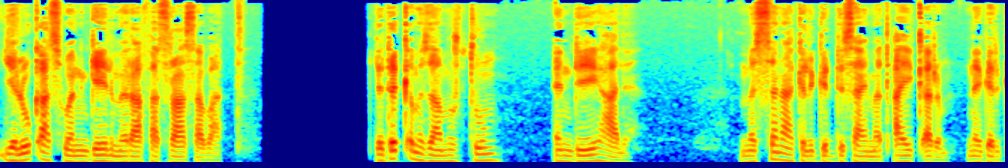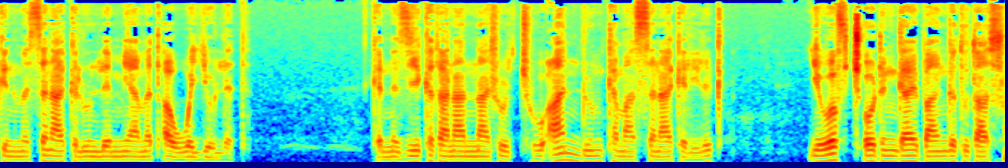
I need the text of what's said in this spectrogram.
የሉቃስ ወንጌል ምዕራፍ አስራ ሰባት ለደቀ መዛሙርቱም እንዲህ አለ። መሰናክል ግድ ሳይመጣ አይቀርም፣ ነገር ግን መሰናክሉን ለሚያመጣው ወዮለት። ከእነዚህ ከታናናሾቹ አንዱን ከማሰናከል ይልቅ የወፍጮ ድንጋይ በአንገቱ ታስሮ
